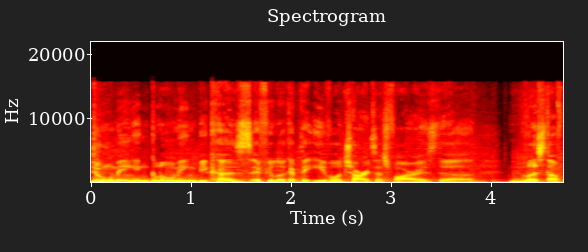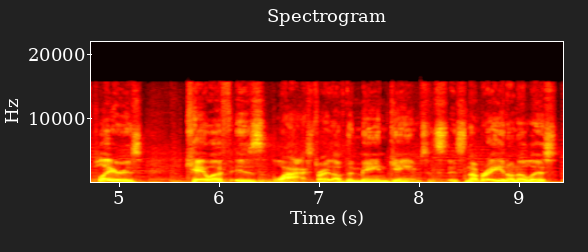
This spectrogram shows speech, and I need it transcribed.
dooming and glooming because if you look at the Evo charts as far as the list of players, KOF is last, right, of the main games. It's, it's number eight on the list,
